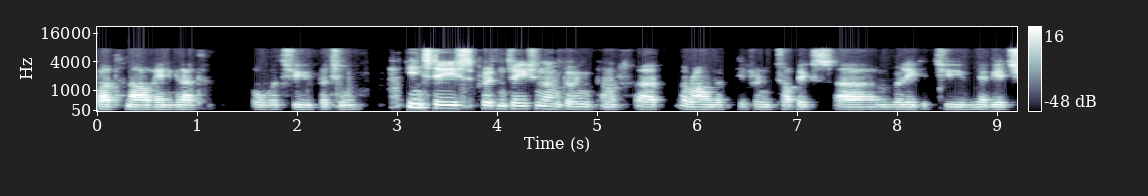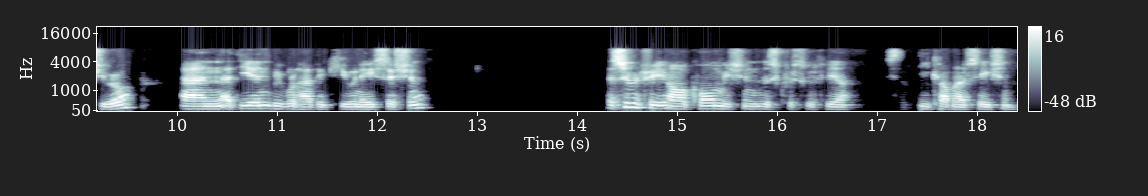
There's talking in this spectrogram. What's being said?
But now handing that over to Bettool. In today's presentation, I'm going kind of uh, around the different topics um, related to Naviate Zero. And at the end, we will have a Q&A session. At Symetri, our core mission is crystal clear, it's decarbonization.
